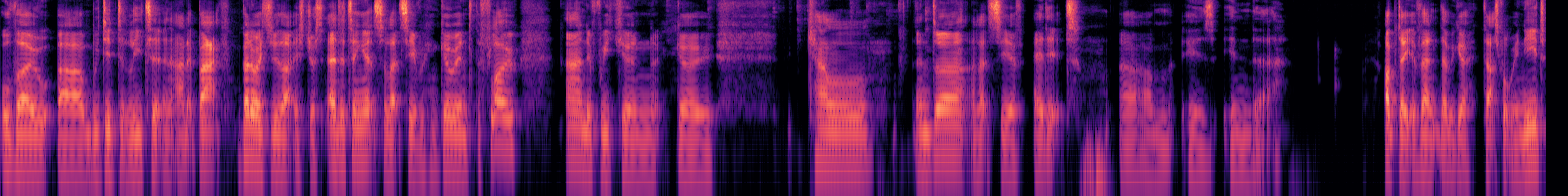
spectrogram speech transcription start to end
although uh, we did delete it and add it back. better way to do that is just editing it. So let's see if we can go into the flow and if we can go calendar and let's see if edit um, is in there update event. There we go. That's what we need.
